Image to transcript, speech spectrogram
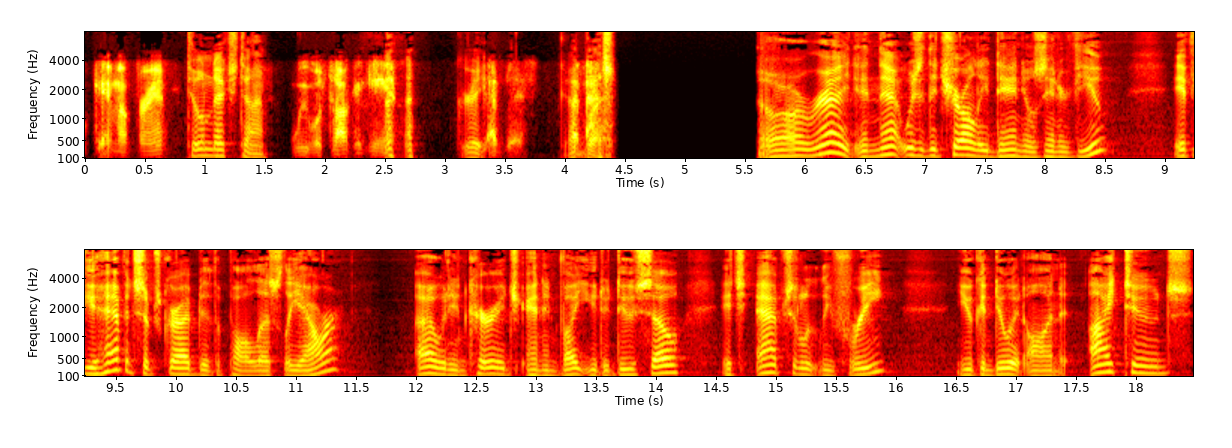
Okay, my friend. Till next time. We will talk again. Great. God bless. God bless. All right, and that was the Charlie Daniels interview. If you haven't subscribed to the Paul Leslie Hour, I would encourage and invite you to do so. It's absolutely free. You can do it on iTunes,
